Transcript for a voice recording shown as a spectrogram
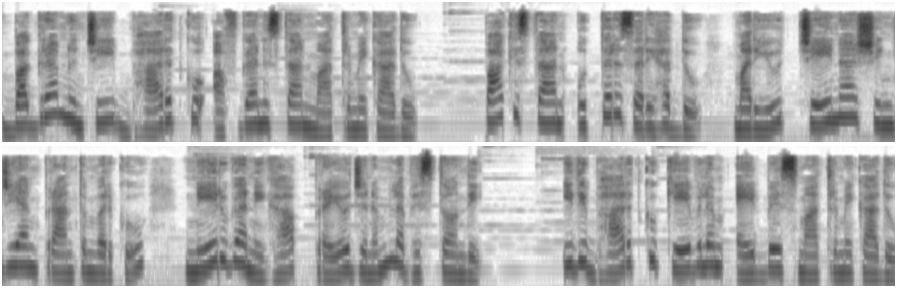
బగ్రామ్ నుంచి భారత్కు ఆఫ్ఘనిస్తాన్ మాత్రమే కాదు పాకిస్తాన్ ఉత్తర సరిహద్దు మరియు చైనా షింజియాంగ్ ప్రాంతం వరకు నేరుగా నిఘా ప్రయోజనం లభిస్తోంది. ఇది భారత్కు కేవలం ఎయిర్బేస్ మాత్రమే కాదు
